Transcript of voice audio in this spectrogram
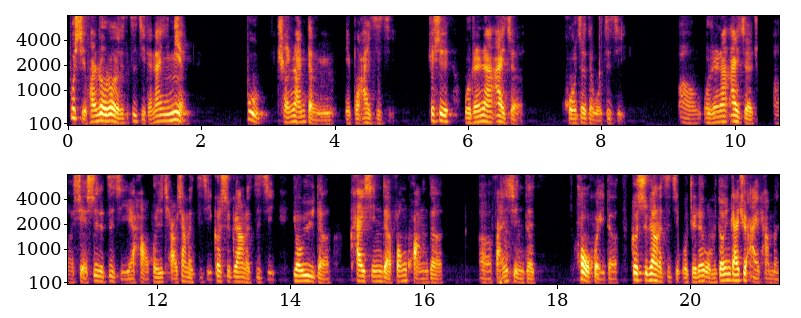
不喜欢肉肉的自己的那一面，不全然等于你不爱自己。就是我仍然爱着活着的我自己，嗯，我仍然爱着呃写诗的自己也好，或者是调香的自己，各式各样的自己，忧郁的、开心的、疯狂的、呃反省的、后悔的，各式各样的自己。我觉得我们都应该去爱他们，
